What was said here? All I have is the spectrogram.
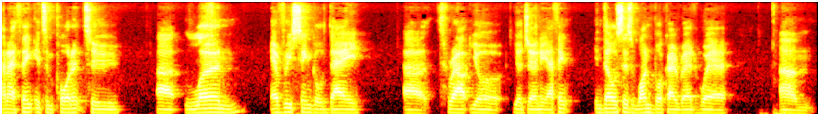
and i think it's important to uh, learn every single day uh, throughout your your journey. I think in there was this one book I read where um,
